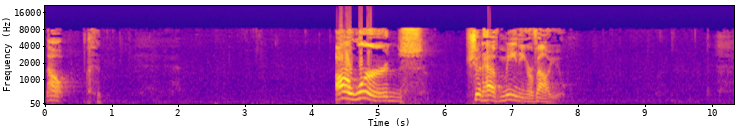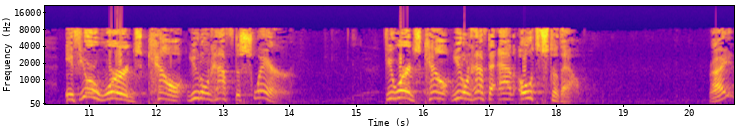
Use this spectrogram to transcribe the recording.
Now, our words should have meaning or value. If your words count, you don't have to swear. If your words count, you don't have to add oaths to them. Right?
